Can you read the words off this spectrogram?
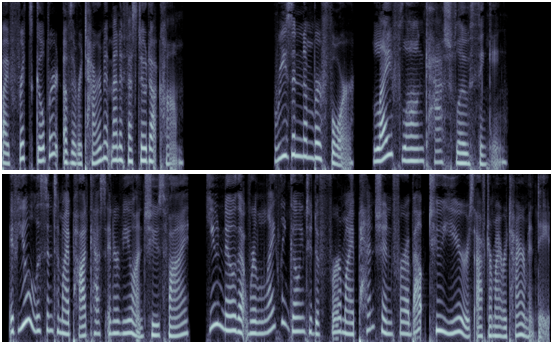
by Fritz Gilbert of the retirementmanifesto.com. Reason number four lifelong cash flow thinking. If you listen to my podcast interview on Choose FI, you know that we're likely going to defer my pension for about two years after my retirement date.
